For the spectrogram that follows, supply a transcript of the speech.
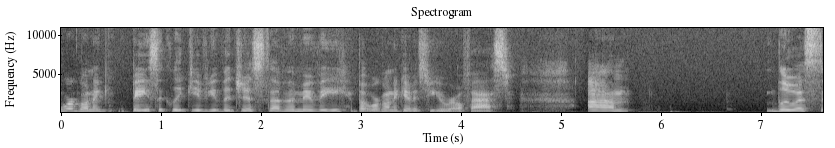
we're going to basically give you the gist of the movie, but we're going to give it to you real fast. Um, Louis,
